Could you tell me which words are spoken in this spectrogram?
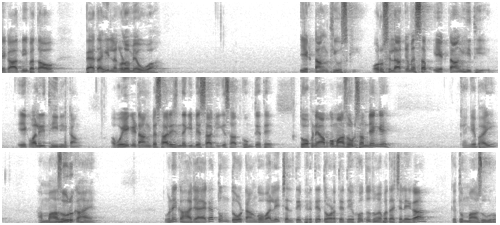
ایک آدمی بتاؤ پیدا ہی لنگڑوں میں ہوا ایک ٹانگ تھی اس کی اور اس علاقے میں سب ایک ٹانگ ہی تھی ایک والی تھی نہیں ٹانگ اب وہ ایک ہی ٹانگ پہ ساری زندگی بیساکھی کے ساتھ گھومتے تھے تو اپنے آپ کو معذور سمجھیں گے کہیں گے بھائی ہم معذور کہاں ہیں انہیں کہا جائے گا تم دو ٹانگوں والے چلتے پھرتے دوڑتے دیکھو تو تمہیں پتا چلے گا کہ تم معذور ہو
